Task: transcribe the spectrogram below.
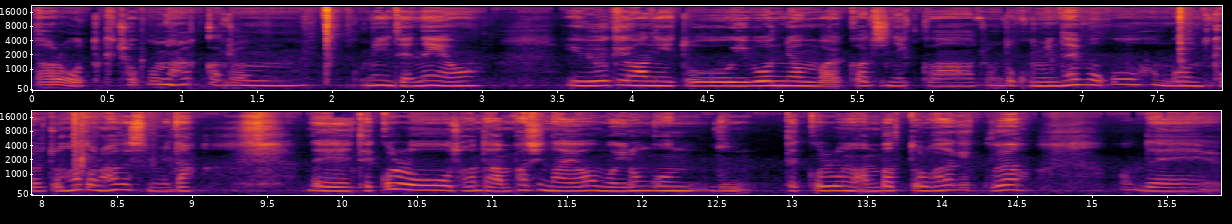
따로 어떻게 처분을 할까 좀 고민이 되네요. 이 유효기간이 또 이번 년 말까지니까 좀 더 고민해보고 한번 결정하도록 하겠습니다. 네, 댓글로 저한테 안 파시나요? 뭐 이런 건 문- 댓글로는 안 받도록 하겠고요. 어, 네,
